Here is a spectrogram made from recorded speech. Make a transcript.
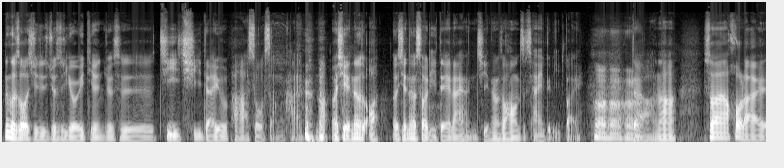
那个时候其实就是有一点就是既期待又怕受伤害。那而且那个时候哦，而且那个时候离 Deadline 很近，那个时候好像只差一个礼拜。对啊，那虽然后来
